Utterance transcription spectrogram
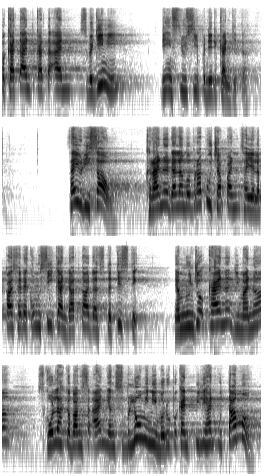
perkataan-perkataan sebegini di institusi pendidikan kita. Saya risau kerana dalam beberapa ucapan saya lepas saya dah kongsikan data dan statistik yang menunjukkan di mana sekolah kebangsaan yang sebelum ini merupakan pilihan utama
